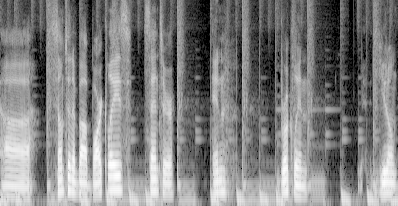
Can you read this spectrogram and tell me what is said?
uh, something about Barclays Center in Brooklyn, you don't.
